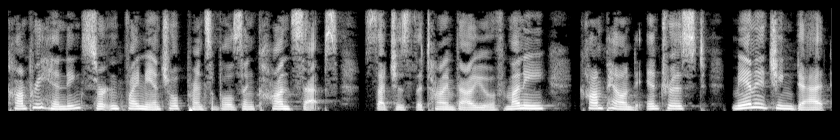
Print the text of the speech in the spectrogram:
comprehending certain financial principles and concepts, such as the time value of money, compound interest, managing debt,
